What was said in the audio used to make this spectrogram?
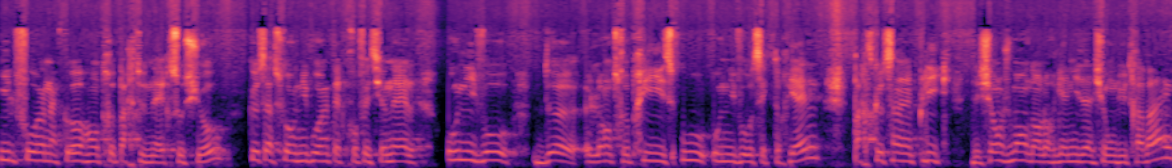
il faut un accord entre partenaires sociaux, que ce soit au niveau interprofessionnel, au niveau de l'entreprise ou au niveau sectoriel, parce que ça implique des changements dans l'organisation du travail,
